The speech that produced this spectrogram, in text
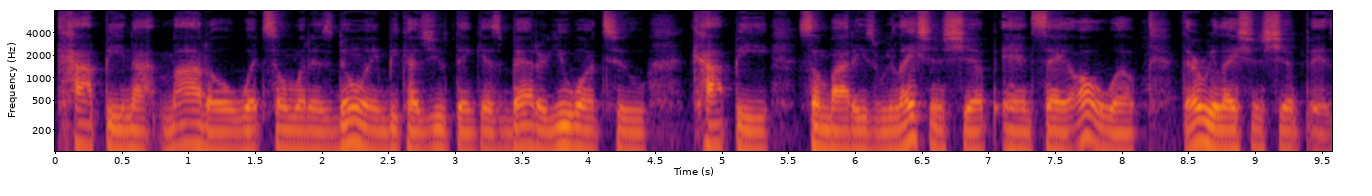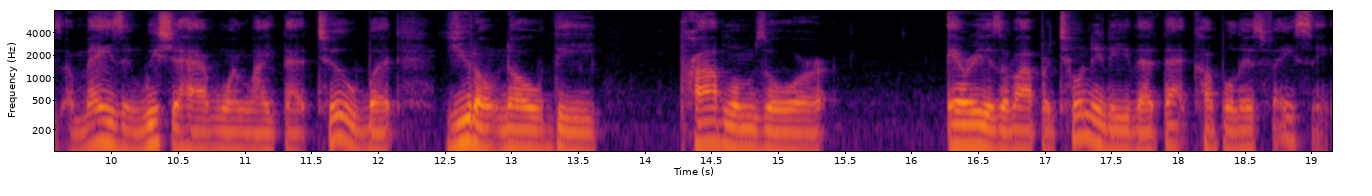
copy, not model what someone is doing because you think it's better. You want to copy somebody's relationship and say, oh, well, their relationship is amazing. We should have one like that too. But you don't know the problems or areas of opportunity that that couple is facing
